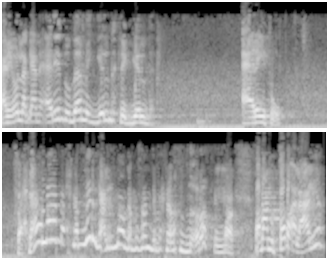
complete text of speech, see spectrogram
يعني يقول لك أنا قريته ده من الجلده للجلده قريته. فإحنا لا إحنا بنرجع للمعجم يا فندم. إحنا ما بنقراش المعجم. طبعا الطبقة العالية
